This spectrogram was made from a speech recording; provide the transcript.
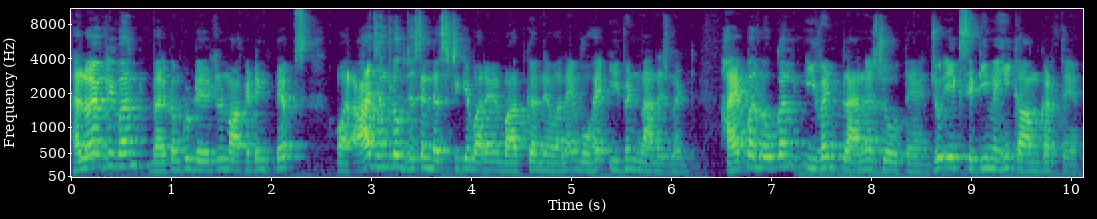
Hello everyone welcome to digital marketing tips और आज हम लोग जिस इंडस्ट्री के बारे में बात करने वाले हैं, वो है event management hyper local event planners जो होते हैं, जो एक सिटी में ही काम करते हैं,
